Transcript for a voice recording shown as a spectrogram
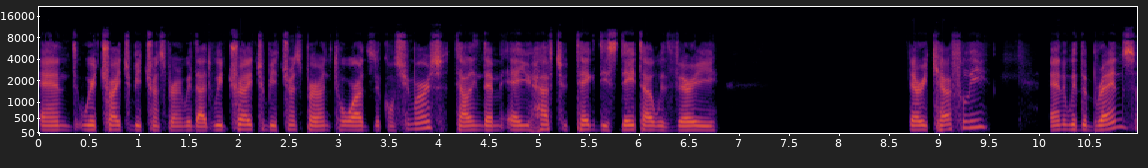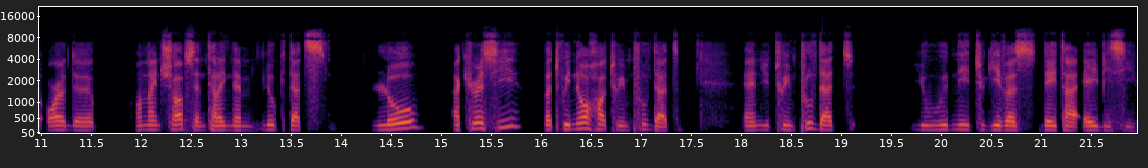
And we try to be transparent with that. We try to be transparent towards the consumers, telling them, hey, you have to take this data with very, very carefully. And with the brands or the online shops and telling them, look, that's low accuracy, but we know how to improve that. And you, to improve that, you would need to give us data ABC.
